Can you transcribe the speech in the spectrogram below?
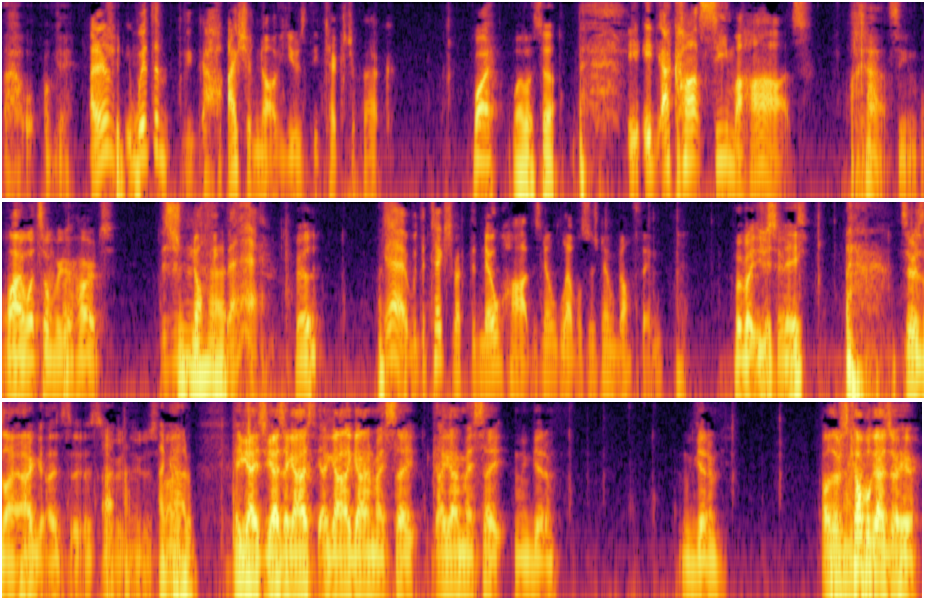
Oh, okay. I don't. Should be. With the, I should not have used the texture pack. Why? Why? what's up? It, it, I can't see my heart. I can't see him. Why? What's over your hearts? There's just With nothing heart. there. Really? That's- Yeah, with the texture pack, there's no heart, there's no levels, there's no nothing. What about you, Should Sirius? be. Like, I got, it's, it's I, everything just I fine. got him. Hey guys, you guys, I got, I got, I got in my sight. I got in my sight. I'm gonna get him. I'm gonna get him. Oh, there's a couple guys right here.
